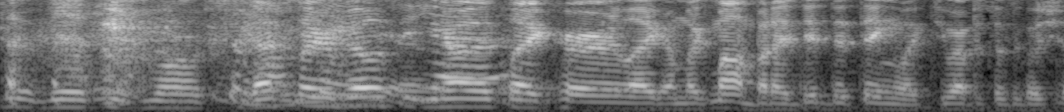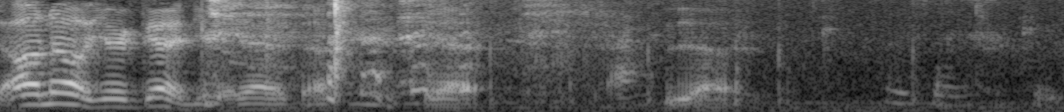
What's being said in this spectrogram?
The ability of moms. The that's mom her thing, ability, you know. yeah. It's like her, like I'm like, mom, but I did the thing like two episodes ago. She's, oh no, you're good. You're, yeah, so, yeah, yeah. That's very interesting.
